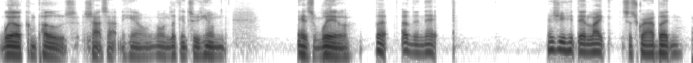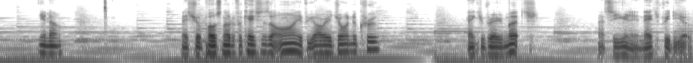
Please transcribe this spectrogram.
well composed. Shots out to him. We're gonna look into him as well. But other than that, make sure you hit that like, subscribe button. You know, make sure post notifications are on if you already joined the crew. Thank you very much. I'll see you in the next video.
